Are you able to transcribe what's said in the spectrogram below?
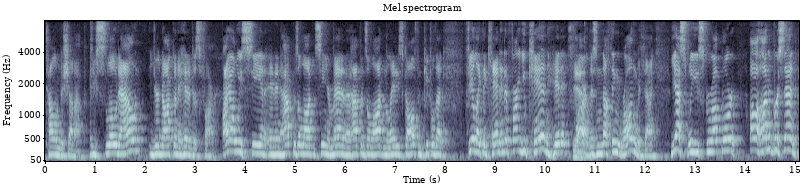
tell them to shut up. If you slow down, you're not going to hit it as far. I always see, and, and it happens a lot in senior men, and it happens a lot in ladies golf, and people that feel like they can't hit it far. You can hit it far. Yeah. There's nothing wrong with that. Yes, will you screw up more? Oh, 100%.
